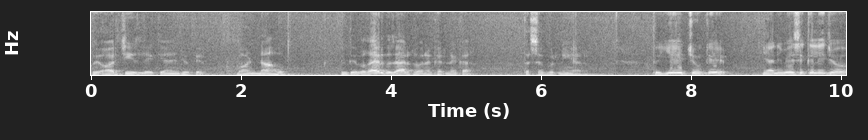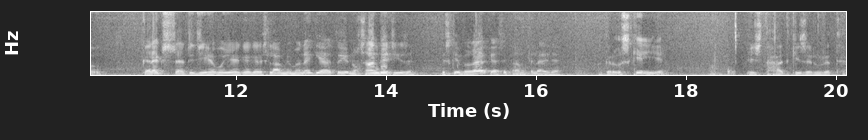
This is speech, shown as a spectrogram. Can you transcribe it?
کوئی اور چیز لے کے آئیں جو کہ بانڈ نہ ہو، کیونکہ بغیر گزار ہونا کرنے کا تصور نہیں آ رہا۔ تو یہ چونکہ یعنی بیسیکلی جو کریکٹ اسٹریٹجی ہے وہ یہ ہے کہ اگر اسلام نے منع کیا ہے تو یہ نقصان دہ چیز ہے۔ اس کے بغیر کیسے کام چلایا جائے؟ اگر اس کے لیے اجتہاد کی ضرورت ہے۔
